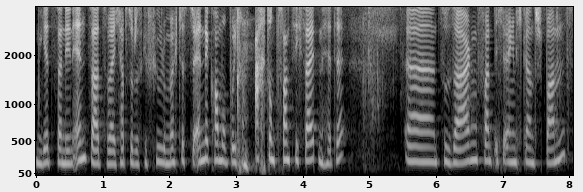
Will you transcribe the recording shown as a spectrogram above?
um jetzt dann den Endsatz, weil ich habe so das Gefühl, du möchtest zu Ende kommen, obwohl ich noch 28 Seiten hätte, äh, zu sagen, fand ich eigentlich ganz spannend.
